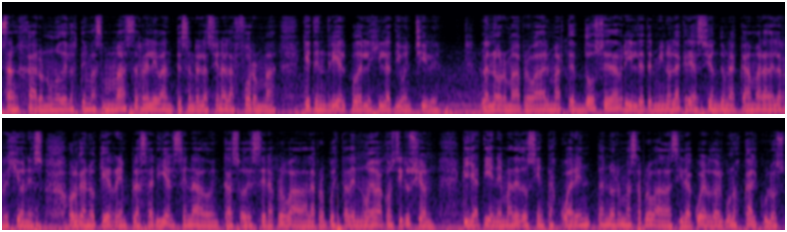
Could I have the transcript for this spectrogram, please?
zanjaron uno de los temas más relevantes en relación a la forma que tendría el Poder Legislativo en Chile. La norma aprobada el martes 12 de abril determinó la creación de una Cámara de las Regiones, órgano que reemplazaría al Senado en caso de ser aprobada la propuesta de nueva Constitución, que ya tiene más de 240 normas aprobadas y de acuerdo a algunos cálculos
